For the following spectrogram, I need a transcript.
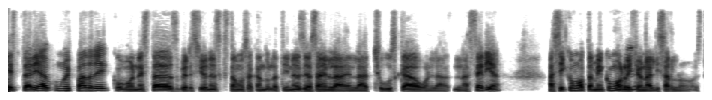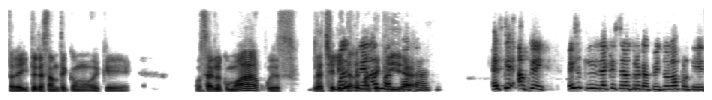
estaría muy padre como en estas versiones que estamos sacando latinas, ya sea en la, en la chusca o en la, en la serie, así como también como regionalizarlo, ¿no? Estaría interesante como de que, o sea, como, ah, pues la chelita de mantequilla. Es que, ok, eso tendría que ser otro capítulo porque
